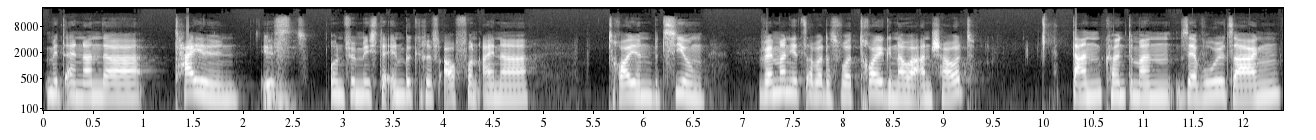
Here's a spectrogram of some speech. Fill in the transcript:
miteinander teilen ist mhm. und für mich der Inbegriff auch von einer treuen Beziehung. Wenn man jetzt aber das Wort treu genauer anschaut, dann könnte man sehr wohl sagen,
